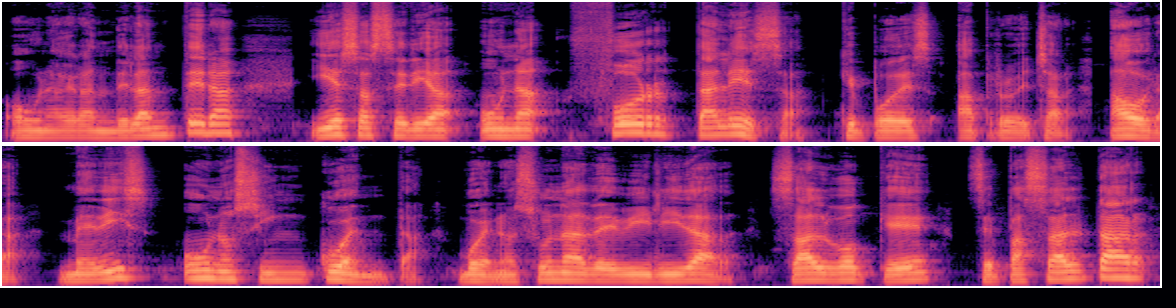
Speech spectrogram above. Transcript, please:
o una gran delantera y esa sería una fortaleza que podés aprovechar. Ahora, medís 1.50. Bueno, es una debilidad, salvo que sepas saltar,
